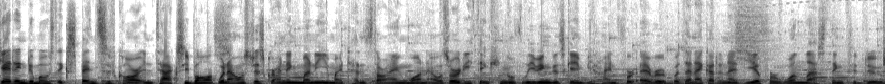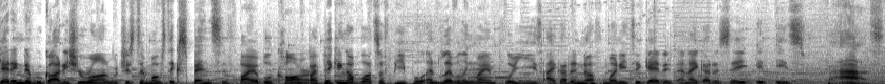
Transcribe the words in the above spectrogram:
Getting the most expensive car in Taxi Boss. When I was just grinding money in my 10 star Ang 1, I was already thinking of leaving this game behind forever, but then I got an idea for one last thing to do. Getting the Bugatti Chiron, which is the most expensive viable car. By picking up lots of people and leveling my employees, I got enough money to get it, and I gotta say, it is fast.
